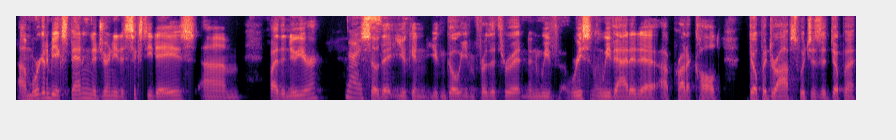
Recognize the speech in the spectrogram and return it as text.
Um, we're going to be expanding the journey to 60 days um, by the new year. Nice. So that you can you can go even further through it. And then we've recently we've added a, a product called Dopa Drops, which is a dopa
